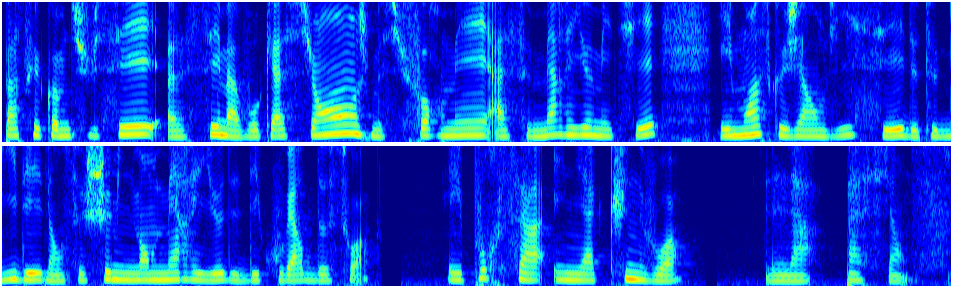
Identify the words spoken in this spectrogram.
Parce que comme tu le sais, euh, c'est ma vocation, je me suis formée à ce merveilleux métier et moi ce que j'ai envie c'est de te guider dans ce cheminement merveilleux de découverte de soi. Et pour ça, il n'y a qu'une voie, la patience.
